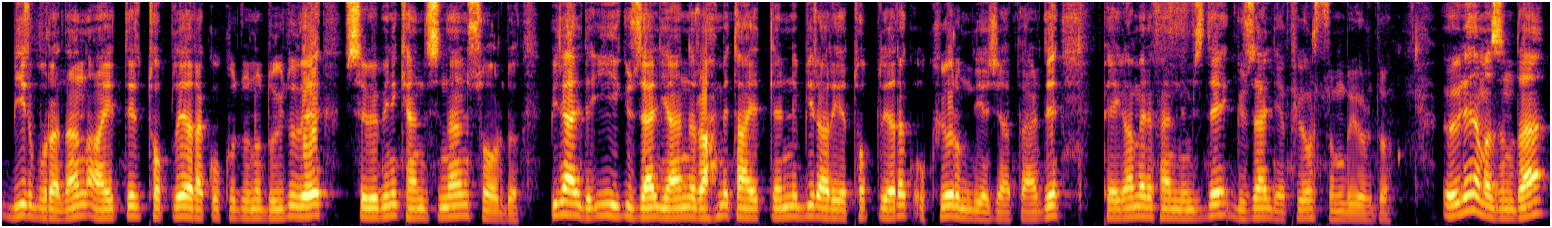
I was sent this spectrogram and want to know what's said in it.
bir buradan ayetleri toplayarak okuduğunu duydu ve sebebini kendisinden sordu. Bilal de iyi güzel yani rahmet ayetlerini bir araya toplayarak okuyorum diye cevap verdi. Peygamber Efendimiz de güzel yapıyorsun buyurdu. Öğle namazında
